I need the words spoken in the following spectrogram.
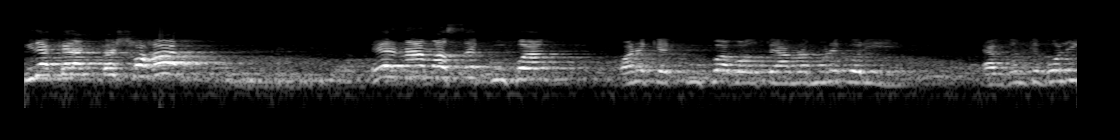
ইরাকের একটা শহর। এর নাম হচ্ছে কুফা। অনেকে কুফা বলতে আমরা মনে করি একজনকে বলি,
